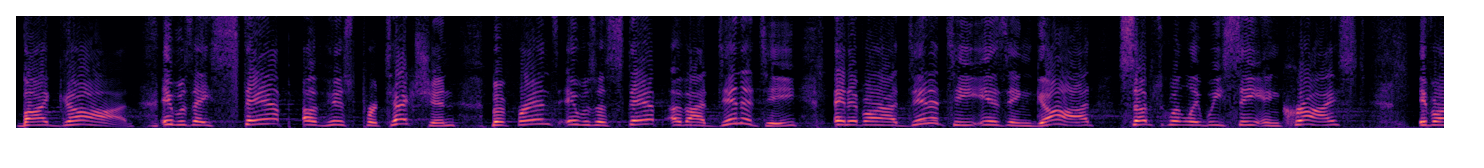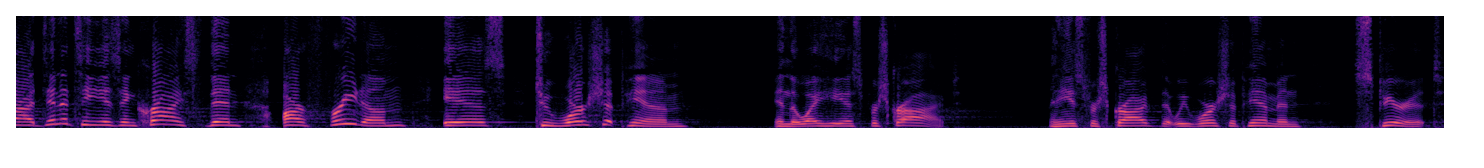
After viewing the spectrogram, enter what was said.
by God. It was a stamp of His protection, but friends, it was a stamp of identity. And if our identity is in God, subsequently we see in Christ, if our identity is in Christ, then our freedom is to worship Him in the way He has prescribed. And He has prescribed that we worship Him in spirit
